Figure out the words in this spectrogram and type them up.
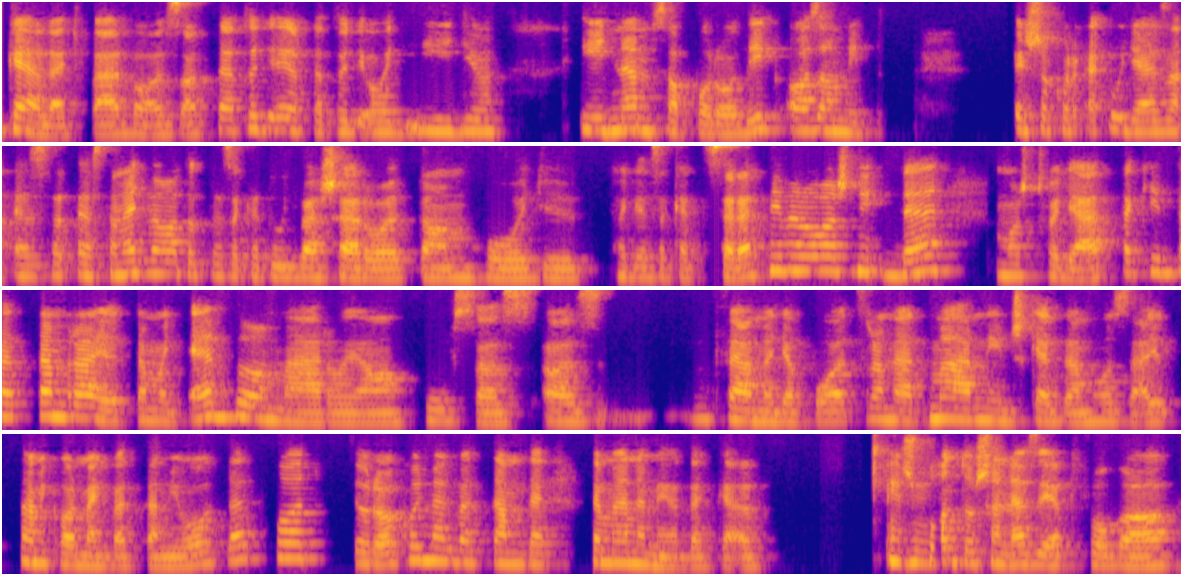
kell egy pár balzak. Tehát, hogy érted, hogy, hogy így, így nem szaporodik. Az, amit és akkor e, ugye ez, ez, ezt a 46-ot, ezeket úgy vásároltam, hogy, hogy ezeket szeretném elolvasni, de most, hogy áttekintettem, rájöttem, hogy ebből már olyan 20 az, az felmegy a polcra, mert már nincs kedvem hozzájuk. Amikor megvettem, jó lett volt, örök, hogy megvettem, de, de már nem érdekel. És mhm. pontosan ezért fog a,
